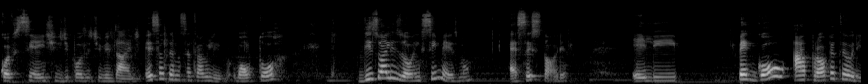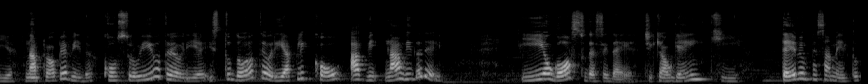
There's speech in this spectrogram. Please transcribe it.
coeficiente de positividade. Esse é o tema central do livro. O autor visualizou em si mesmo essa história. Ele pegou a própria teoria na própria vida, construiu a teoria, estudou a teoria, aplicou a vi na vida dele. E eu gosto dessa ideia de que alguém que teve um pensamento,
